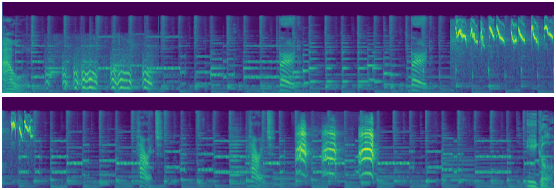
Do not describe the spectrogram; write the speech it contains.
Owl. Bird. Bird. Parrot. Parrot. Eagle.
